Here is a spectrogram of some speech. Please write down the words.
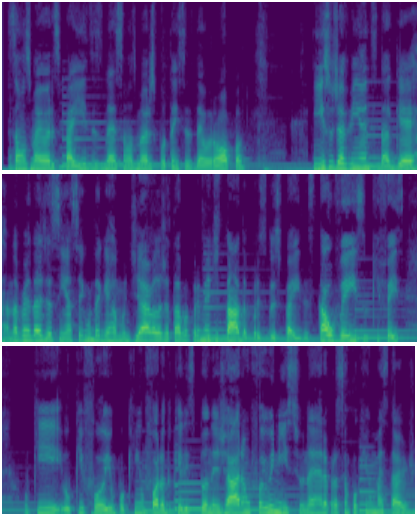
são os maiores países, né? São as maiores potências da Europa. E isso já vinha antes da guerra. Na verdade, assim, a Segunda Guerra Mundial ela já estava premeditada por esses dois países. Talvez o que fez o que, o que foi um pouquinho fora do que eles planejaram foi o início, né? Era para ser um pouquinho mais tarde.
